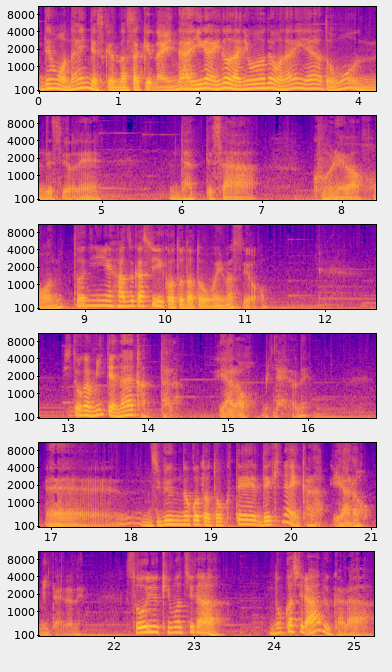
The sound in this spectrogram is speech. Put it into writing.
でもないんですけど情けないな以外の何者でもないなと思うんですよね。だってさ、これは本当に恥ずかしいことだと思いますよ。人が見てなかったらやろうみたいなね。えー、自分のこと特定できないからやろうみたいなね。そういう気持ちがどっかしらあるから、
